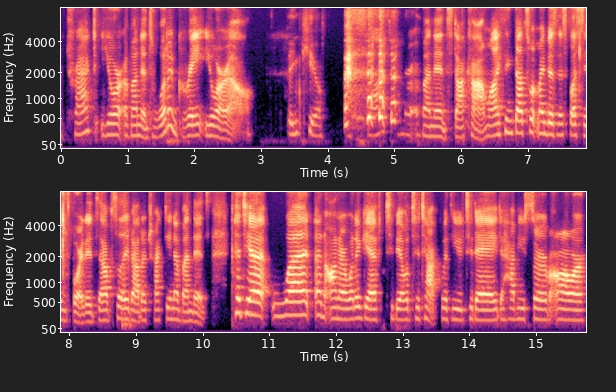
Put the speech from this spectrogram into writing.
Attract your abundance. What a great URL. Thank you abundance.com. Well, I think that's what my business blessings board. It's absolutely about attracting abundance. Petya, what an honor, what a gift to be able to talk with you today, to have you serve our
